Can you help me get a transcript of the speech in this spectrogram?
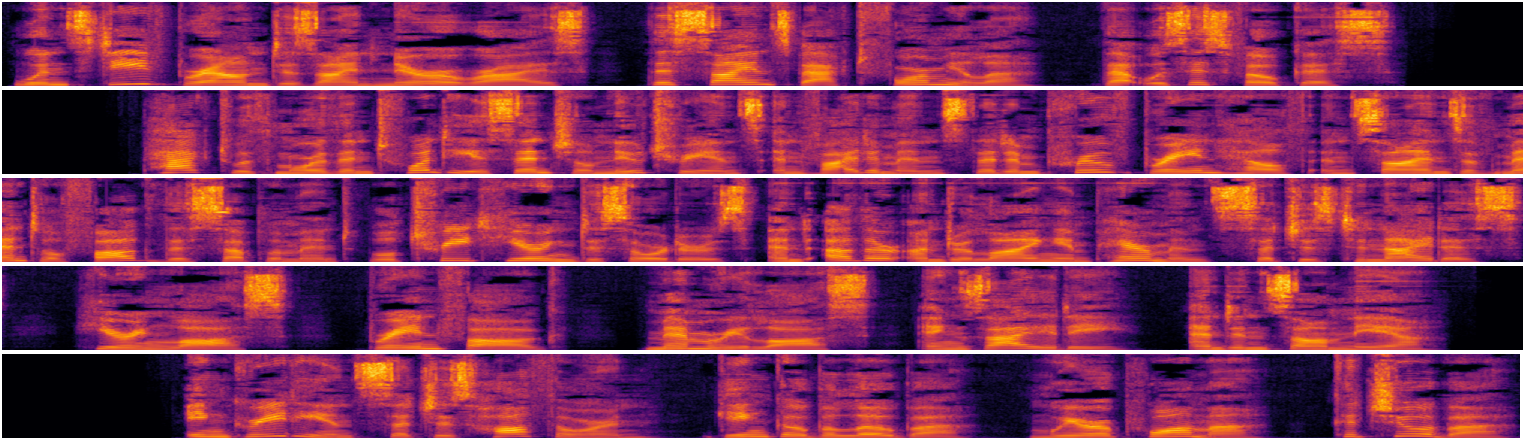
When Steve Brown designed NeuroRise, this science-backed formula, that was his focus. Packed with more than 20 essential nutrients and vitamins that improve brain health and signs of mental fog this supplement will treat hearing disorders and other underlying impairments such as tinnitus, hearing loss, brain fog, memory loss, anxiety, and insomnia. Ingredients such as hawthorn, ginkgo biloba, muirapuama, quechua,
